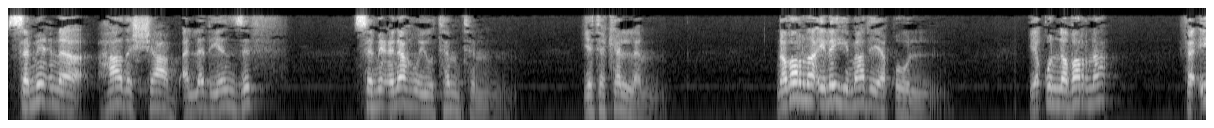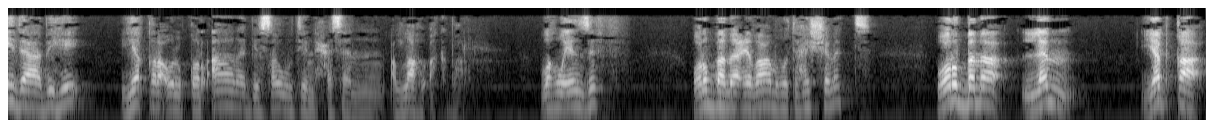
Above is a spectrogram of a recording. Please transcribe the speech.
سمعنا هذا الشاب الذي ينزف سمعناه يتمتم يتكلم. نظرنا إليه ماذا يقول؟ يقول نظرنا فإذا به يقرأ القرآن بصوت حسن. الله أكبر. وهو ينزف وربما عظامه تهشمت وربما لم يبقى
